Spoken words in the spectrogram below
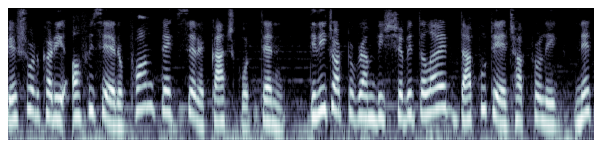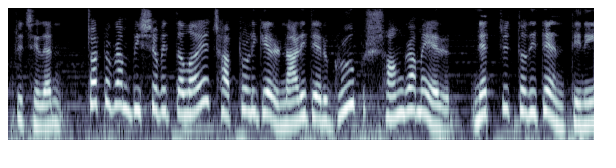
বেসরকারি অফিসের ফ্রন্ট ডেস্কের কাজ করতেন। তিনি চট্টগ্রাম বিশ্ববিদ্যালয়ের দাপুটে ছাত্রলীগ নেত্রী ছিলেন। চট্টগ্রাম বিশ্ববিদ্যালয়ে ছাত্রলীগের নারীদের গ্রুপ সংগ্রামের নেতৃত্ব দিতেন তিনি।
